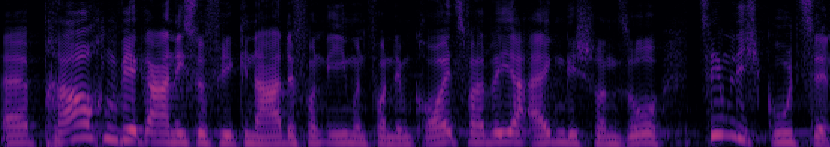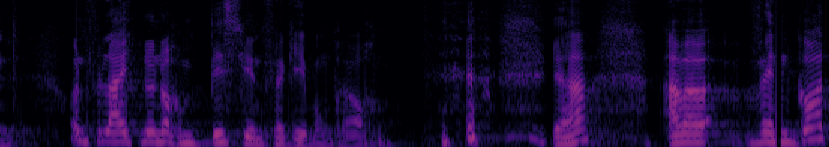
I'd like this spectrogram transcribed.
äh, brauchen wir gar nicht so viel Gnade von ihm und von dem Kreuz, weil wir ja eigentlich schon so ziemlich gut sind und vielleicht nur noch ein bisschen Vergebung brauchen. ja, aber wenn Gott,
